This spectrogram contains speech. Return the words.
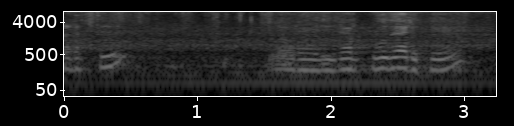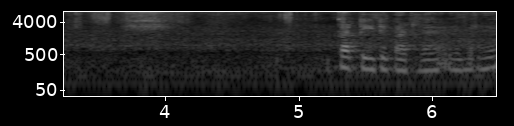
அடுத்து ஒரு அஞ்சாறு பூ தான் இருக்குது கட்டிக்கிட்டு காட்டுறேன் இது பாருங்க.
